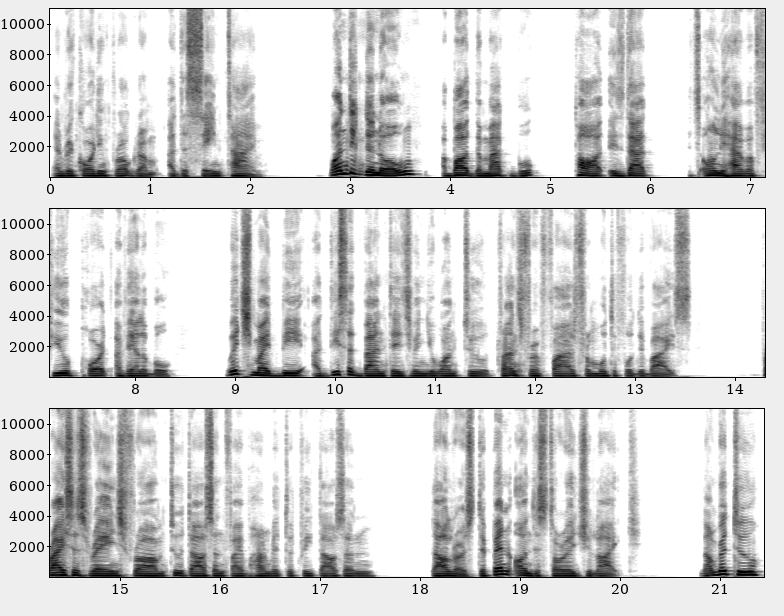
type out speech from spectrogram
and recording program at the same time. One thing to know about the MacBook thought is that it's only have a few port available, which might be a disadvantage when you want to transfer files from multiple devices. Prices range from 2,500 to $3,000 depend on the storage you like. Number 2,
